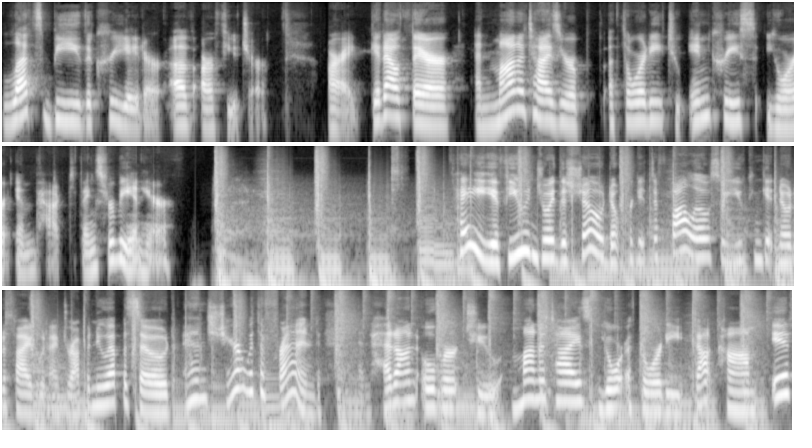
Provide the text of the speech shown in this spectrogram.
Let's be the creator of our future. All right, get out there and monetize your authority to increase your impact. Thanks for being here. Hey, if you enjoyed the show, don't forget to follow so you can get notified when I drop a new episode and share it with a friend. And head on over to monetizeyourauthority.com if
